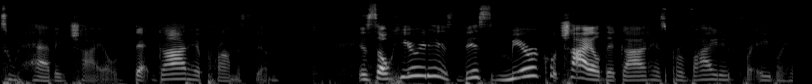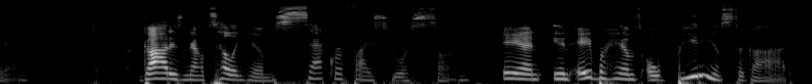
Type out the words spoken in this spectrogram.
to have a child that God had promised them. And so here it is this miracle child that God has provided for Abraham. God is now telling him, sacrifice your son. And in Abraham's obedience to God,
